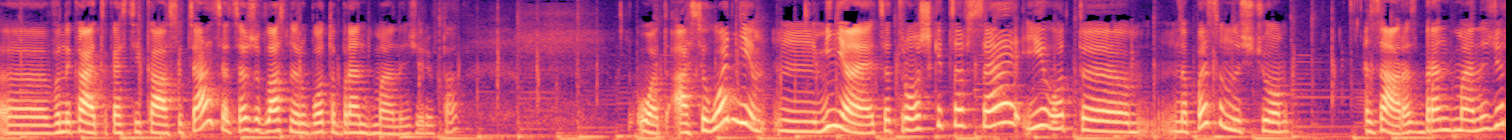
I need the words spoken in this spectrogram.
е, виникає така стійка асоціація. Це вже власне робота бренд-менеджерів. так? От, А сьогодні міняється трошки це все, і от е, написано, що зараз бренд-менеджер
